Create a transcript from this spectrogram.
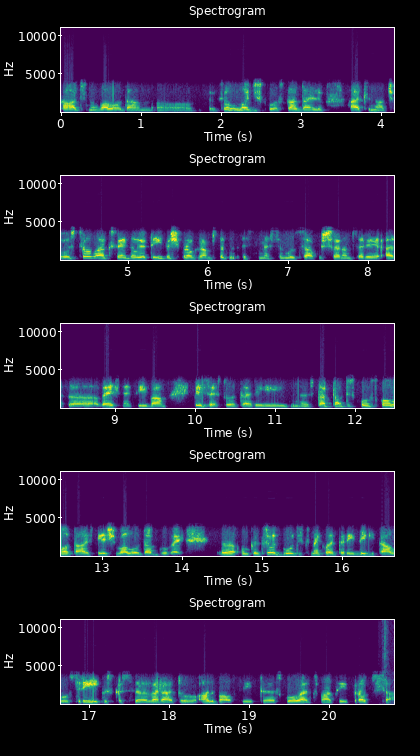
kādus no valodām uh, filoloģisko sadaļu, aicināt šos cilvēkus veidojot īpaši programmas, tad es, mēs esam uzsākuši sarunas arī ar uh, vēstniecībām, piesaistot arī starptautisko skolotājus tieši valodu apguvēju, uh, un kas ļoti būtiski meklēt arī digitālos rīkus, kas uh, varētu atbalstīt uh, skolēnus mācību procesā.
